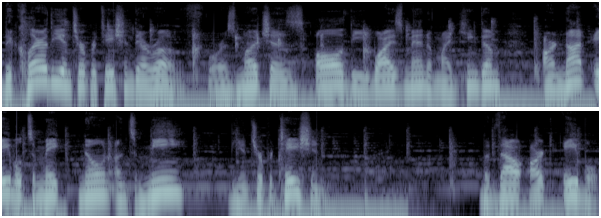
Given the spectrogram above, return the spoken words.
declare the interpretation thereof, for as much as all the wise men of my kingdom are not able to make known unto me the interpretation, but thou art able,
